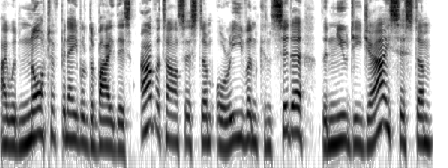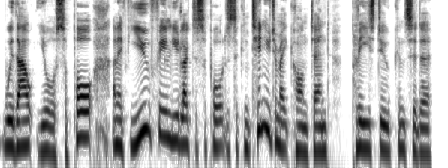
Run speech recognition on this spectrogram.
I would not have been able to buy this avatar system or even consider the new DJI system without your support. And if you feel you'd like to support us to continue to make content, please do consider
